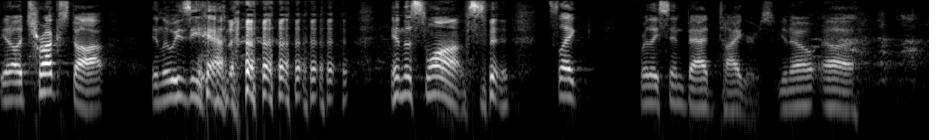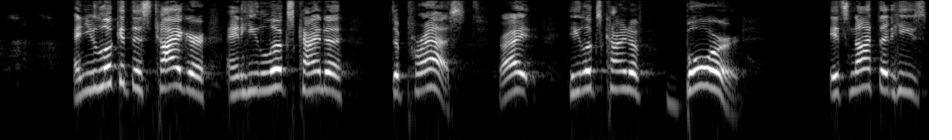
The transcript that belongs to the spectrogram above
You know, a truck stop in Louisiana, in the swamps. it's like where they send bad tigers, you know? Uh, and you look at this tiger, and he looks kind of depressed, right? He looks kind of bored. It's not that he's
